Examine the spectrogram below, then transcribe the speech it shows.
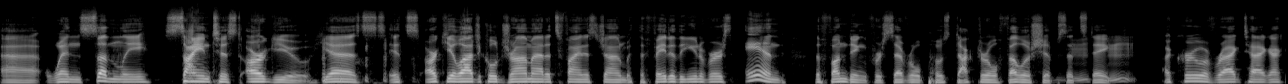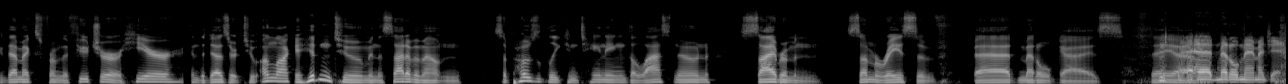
Uh, when suddenly scientists argue. Yes, it's archaeological drama at its finest, John, with the fate of the universe and the funding for several postdoctoral fellowships at Mhm, stake. mhm. A crew of ragtag academics from the future are here in the desert to unlock a hidden tomb in the side of a mountain, supposedly containing the last known Cybermen, some race of bad metal guys. They uh, Bad metal mama jam.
